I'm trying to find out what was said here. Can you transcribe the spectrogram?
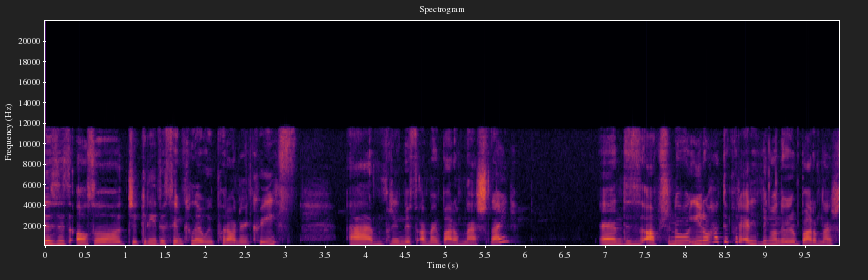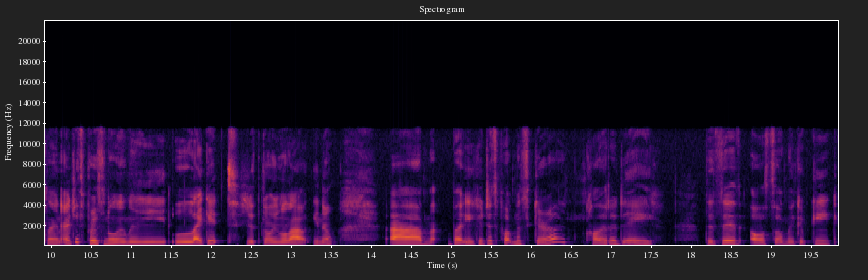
This is also Chickadee, the same color we put on our crease. I'm putting this on my bottom lash line. And this is optional. You don't have to put anything on your bottom lash line. I just personally like it, just going all out, you know. Um, but you could just put mascara and call it a day. This is also Makeup Geek,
